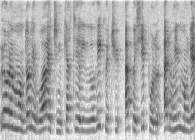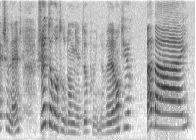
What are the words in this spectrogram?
Hurlement dans les bois est une catégorie que tu apprécies pour le Halloween Manga Challenge. Je te retrouve donc bientôt pour une nouvelle aventure. Bye bye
